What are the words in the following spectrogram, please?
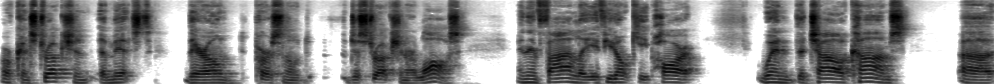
or construction amidst their own personal destruction or loss. And then finally, if you don't keep heart when the child comes uh,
